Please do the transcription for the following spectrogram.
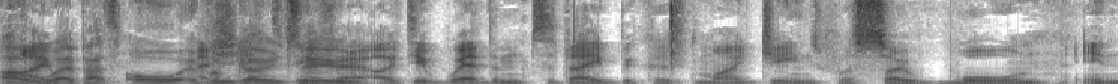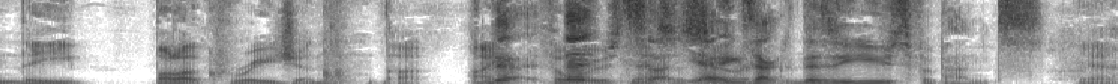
I will I- wear pants. Or if Actually, I'm going to, to, fair, I did wear them today because my jeans were so worn in the bollock region that I thought it was uh, necessary. Yeah, exactly. There's a use for pants. Yeah.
